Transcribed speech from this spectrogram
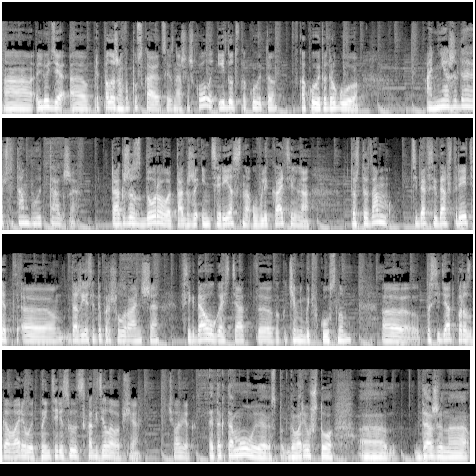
э, люди э, предположим, выпускаются из нашей школы и идут в какую-то в какую-то другую, они ожидают, что там будет так же. Так же здорово, так же интересно, увлекательно. То, что там тебя всегда встретят, э, даже если ты пришел раньше, всегда угостят чем-нибудь вкусным, посидят, поразговаривают, поинтересуются, как дела вообще человек. Это к тому, я говорю, что даже на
